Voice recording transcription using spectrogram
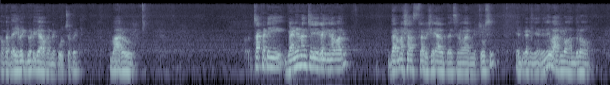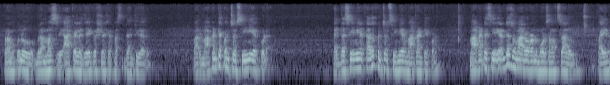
ఒక దైవజ్ఞుడిగా ఒకరిని కూర్చోబెట్టి వారు చక్కటి గణనం చేయగలిగిన వారు ధర్మశాస్త్ర విషయాలు తెలిసిన వారిని చూసి ఎంపిక జరిగింది. వారిలో అందులో ప్రముఖులు బ్రహ్మశ్రీ ఆకెళ్ళ జయకృష్ణ శర్మ సిద్ధాంతి గారు. వారు మాకంటే కొంచెం సీనియర్ కూడా. పెద్ద సీనియర్ కాదు కొంచెం సీనియర్ మాకంటే కూడా. మాకంటే సీనియర్ అంటే సుమారు రెండు మూడు సంవత్సరాలు పైన.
